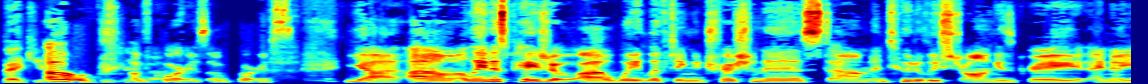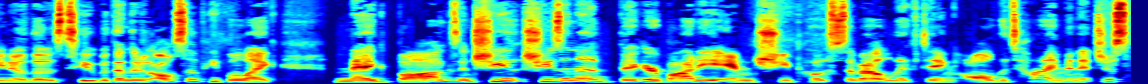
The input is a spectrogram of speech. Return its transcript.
Thank you. Oh, of that. course, of course. Yeah. Um, Elena's page, uh, weightlifting nutritionist, um, intuitively strong is great. I know you know those two, but then there's also people like Meg Boggs, and she she's in a bigger body and she posts about lifting all the time, and it just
